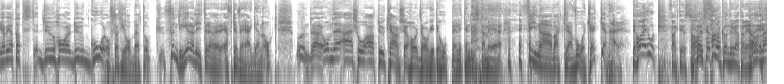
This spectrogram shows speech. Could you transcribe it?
jag vet att du, har, du går ofta till jobbet och funderar lite där efter vägen och undrar om det är så att du kanske har dragit ihop en liten lista med fina, vackra vårtecken här. Det har jag gjort faktiskt. Ja, hur fan något? kunde du veta det? Ja.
